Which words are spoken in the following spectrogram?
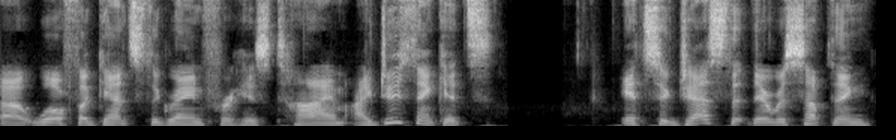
uh, Wolff against the grain for his time. I do think it's it suggests that there was something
